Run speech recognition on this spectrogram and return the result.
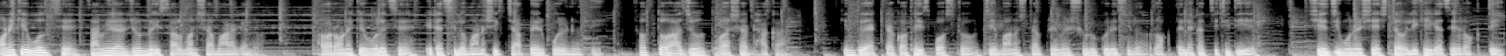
অনেকে বলছে সামিরার জন্যই সালমান শাহ মারা গেল। আবার অনেকে বলেছে এটা ছিল মানসিক চাপের পরিণতি। সত্য আজও ধোয়াশার ঢাকা। কিন্তু একটা কথা স্পষ্ট, যে মানুষটা প্রেমের শুরু করেছিল রক্তে লেখা চিঠি দিয়ে, সে জীবনের শেষটাও লিখে গেছে রক্তেই।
